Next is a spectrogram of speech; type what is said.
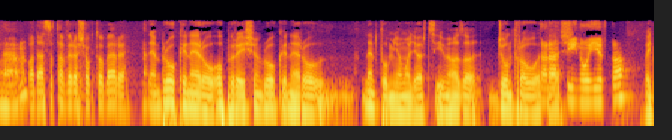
Nem. Vadászat a Vörös Októberre? Nem, Broken Arrow, Operation Broken Arrow, nem tudom mi a magyar címe, az a John Travoltás. Tarantino írta. Vagy,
